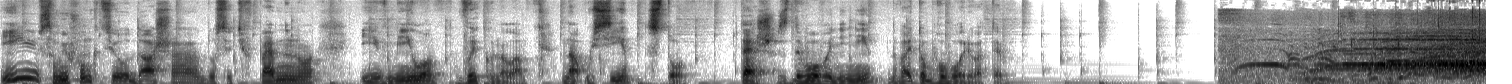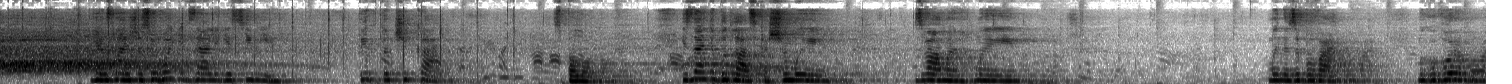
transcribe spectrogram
І свою функцію Даша досить впевнено і вміло виконала на усі 100. Теж здивовані ні, давайте обговорювати. Я знаю, що сьогодні в залі є сім'ї тих, хто чекає з полону. І знайте, будь ласка, що ми з вами ми, ми не забуваємо. Ми говоримо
